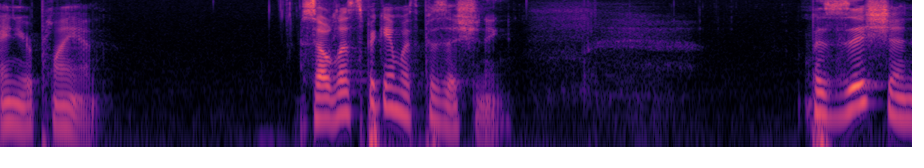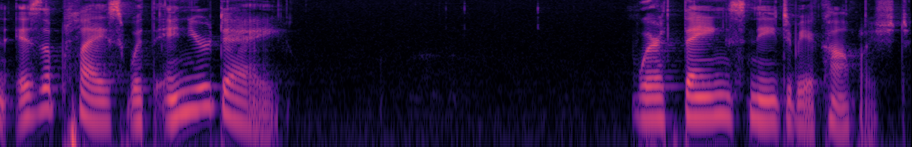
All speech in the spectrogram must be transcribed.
and your plan. So let's begin with positioning. Position is a place within your day where things need to be accomplished.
